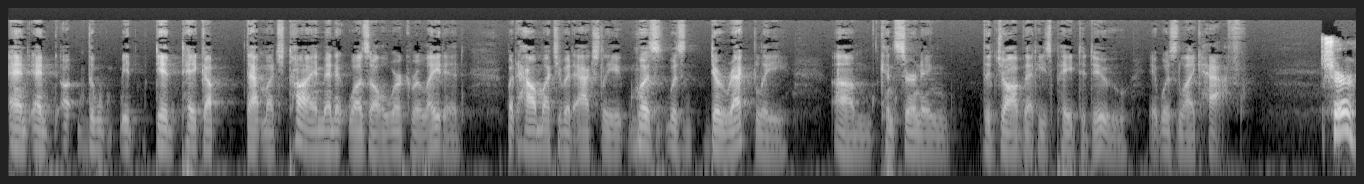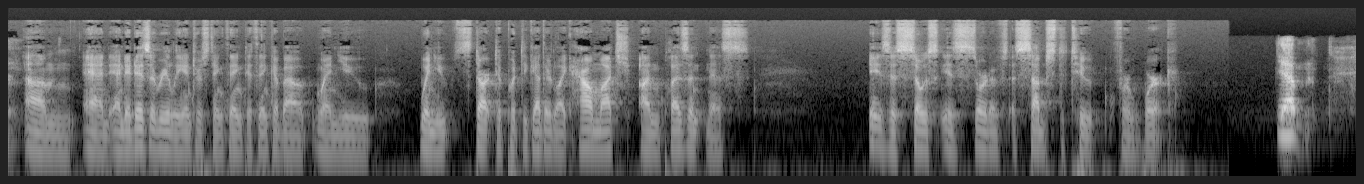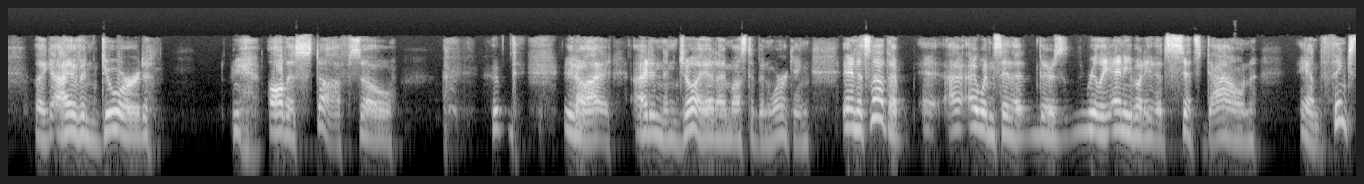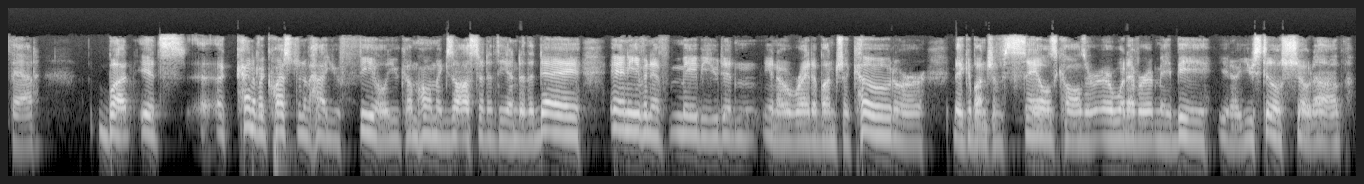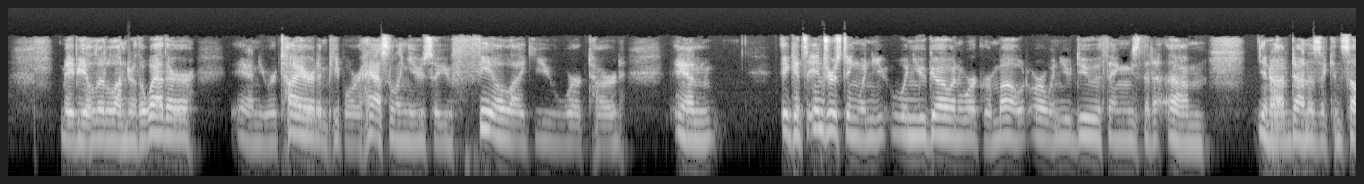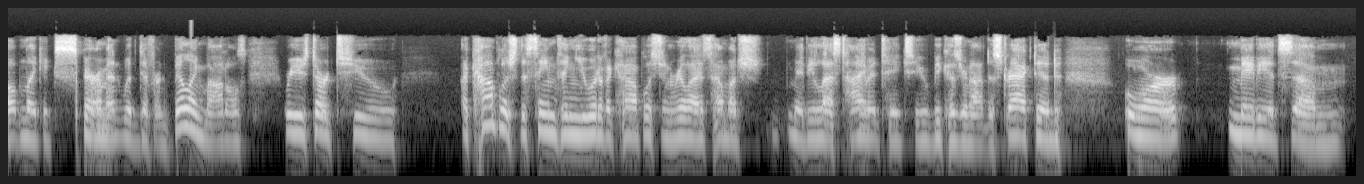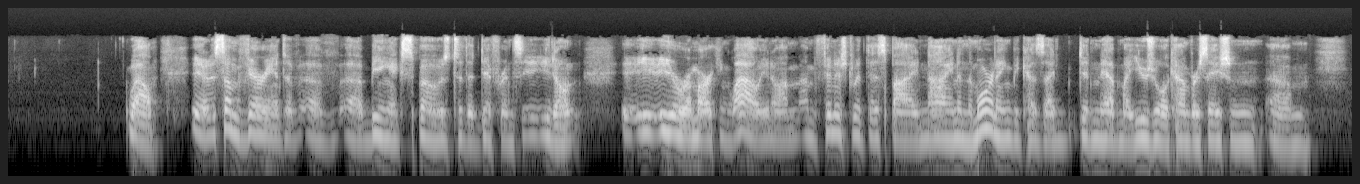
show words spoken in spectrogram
and and uh, the, it did take up that much time, and it was all work related but how much of it actually was was directly um, concerning the job that he's paid to do, it was like half. Sure. Um, and and it is a really interesting thing to think about when you when you start to put together like how much unpleasantness is a so is sort of a substitute for work. Yep. Like I have endured all this stuff, so you know, I, I didn't enjoy it. I must have been working. And it's not that I, I wouldn't say that there's really anybody that sits down and thinks that, but it's a kind of a question of how you feel. You come home exhausted at the end of the day, and even if maybe you didn't, you know, write a bunch of code or make a bunch of sales calls or, or whatever it may be, you know, you still showed up, maybe a little under the weather, and you were tired, and people were hassling you, so you feel like you worked hard. And it gets interesting when you when you go and work remote or when you do things that um, you know I've done as a consultant, like experiment with different billing models, where you start to accomplish the same thing you would have accomplished and realize how much maybe less time it takes you because you're not distracted, or maybe it's um, well, you know, some variant of, of uh, being exposed to the difference. You don't, you're remarking, wow, you know, I'm, I'm finished with this by nine in the morning because I didn't have my usual conversation um,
